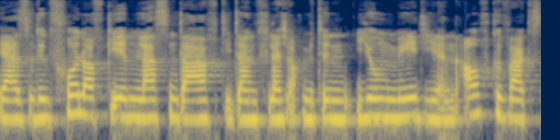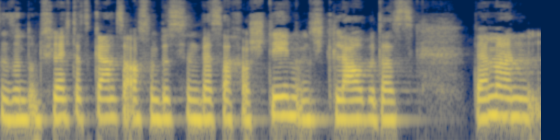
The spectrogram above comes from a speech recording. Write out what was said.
ja so den Vorlauf geben lassen darf, die dann vielleicht auch mit den jungen Medien aufgewachsen sind und vielleicht das Ganze auch so ein bisschen besser verstehen. Und ich glaube, dass wenn man,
